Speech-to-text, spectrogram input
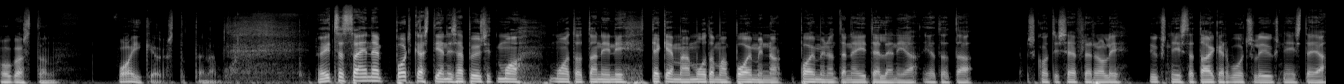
Ogastan vaikeudesta tänä vuonna? No itse asiassa ennen podcastia niin sä pyysit mua, mua tota, niin, niin, tekemään muutaman poiminnon, poiminnon tänne itselleni ja, ja tota, Scotty Scheffler oli yksi niistä, Tiger Woods oli yksi niistä ja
